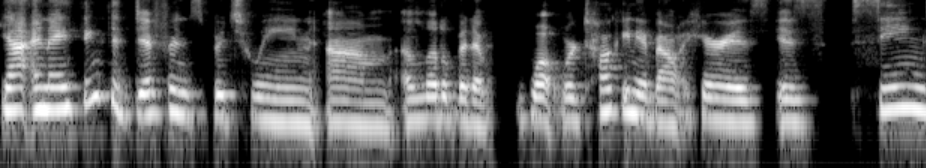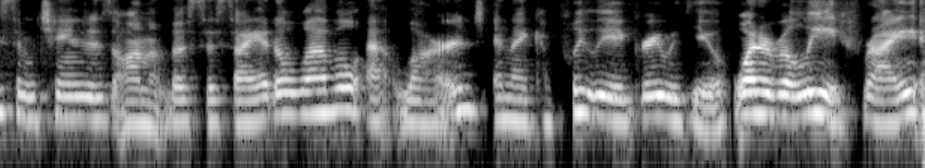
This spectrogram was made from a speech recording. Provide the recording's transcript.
Yeah. And I think the difference between um, a little bit of what we're talking about here is, is seeing some changes on the societal level at large. And I completely agree with you. What a relief, right?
